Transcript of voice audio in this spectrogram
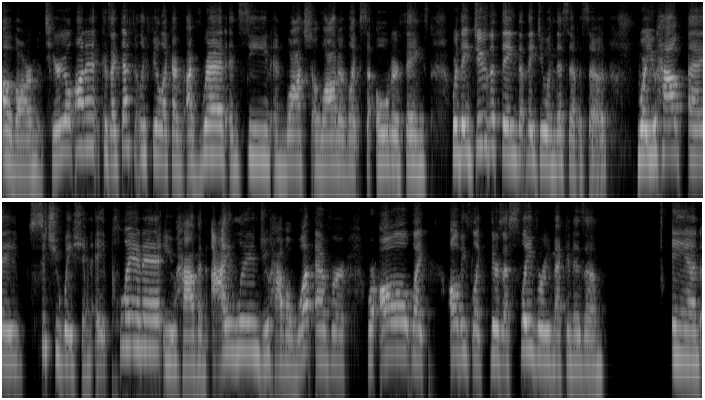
of our material on it because I definitely feel like I've, I've read and seen and watched a lot of like older things where they do the thing that they do in this episode where you have a situation, a planet, you have an island, you have a whatever, where all like all these like there's a slavery mechanism and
